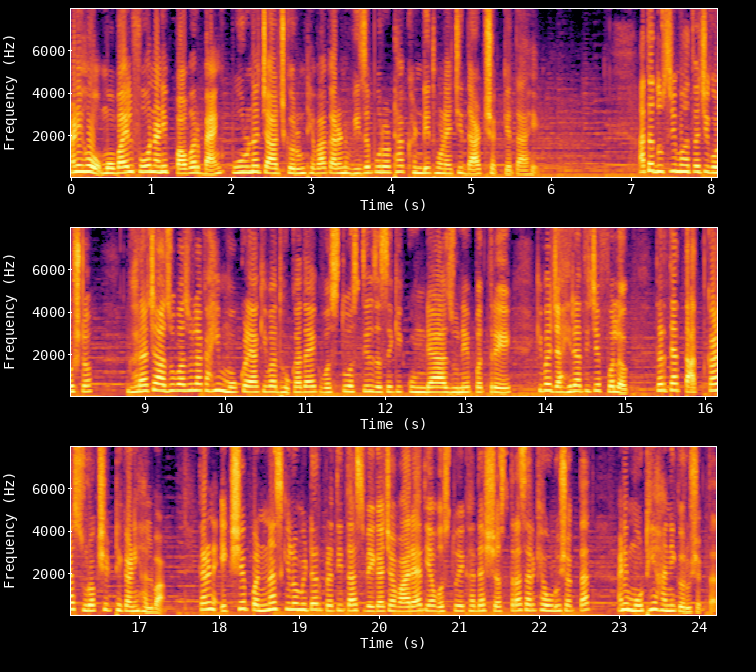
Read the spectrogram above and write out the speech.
आणि हो मोबाईल फोन आणि पॉवर बँक पूर्ण चार्ज करून ठेवा कारण वीजपुरवठा खंडित होण्याची दाट शक्यता आहे. आता दुसरी महत्त्वाची गोष्ट. घराच्या आजूबाजूला काही मोकळ्या किंवा धोकादायक वस्तू असतील जसे की कुंड्या जुने पत्रे किंवा जाहिरातीचे फलक तर त्या तात्काळ सुरक्षित ठिकाणी हलवा. कारण एकशे पन्नास किलोमीटर प्रति तास वेगाच्या वाऱ्यात या वस्तू एखाद्या शस्त्रासारख्या उडू शकतात आणि मोठी हानी करू शकतात.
